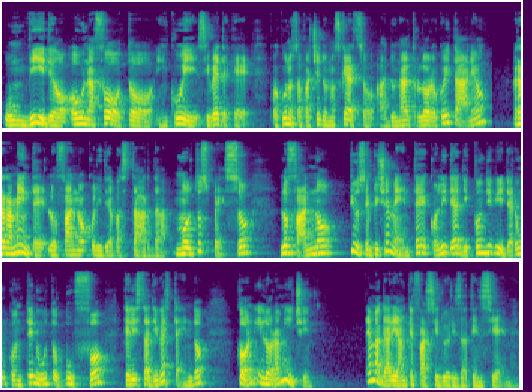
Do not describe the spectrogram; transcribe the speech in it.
un video o una foto in cui si vede che qualcuno sta facendo uno scherzo ad un altro loro coetaneo, raramente lo fanno con l'idea bastarda, molto spesso lo fanno più semplicemente con l'idea di condividere un contenuto buffo che li sta divertendo con i loro amici e magari anche farsi due risate insieme.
